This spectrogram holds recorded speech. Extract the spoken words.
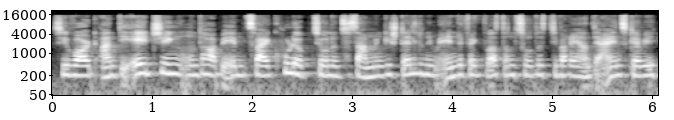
Sie wollte Anti-Aging und habe eben zwei coole Optionen zusammengestellt. Und im Endeffekt war es dann so, dass die Variante 1, glaube ich,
